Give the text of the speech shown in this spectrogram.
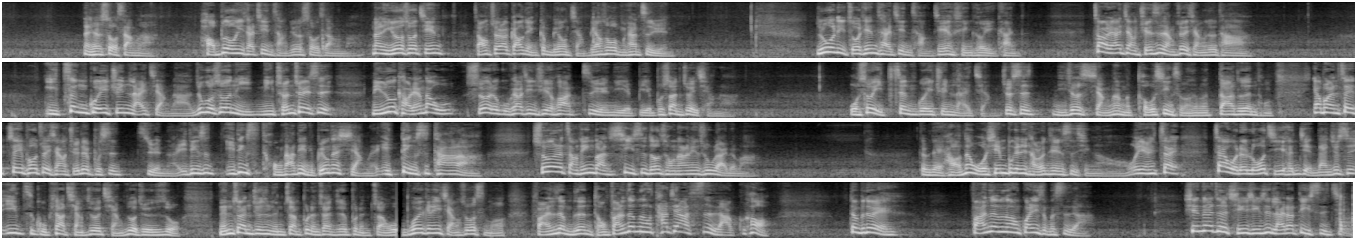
那你就受伤了。好不容易才进场，就受伤了嘛。那你如果说今天早上追到高点，更不用讲。比方说，我们看智源，如果你昨天才进场，今天情何以堪？照理来讲，全市场最强的就是它。以正规军来讲啦，如果说你你纯粹是你如果考量到所有的股票进去的话，智源也也不算最强啦。我说以正规军来讲，就是你就想那么投信什么什么，大家都认同。要不然这这一波最强绝对不是资源啊，一定是一定是宏达电，你不用再想了，一定是它啦。所有的涨停板气势都是从它那边出来的嘛，对不对？好，那我先不跟你讨论这件事情啊。我因为在在我的逻辑很简单，就是一只股票强就是强，弱就是弱，能赚就是能赚，不能赚就是不能赚。我不会跟你讲说什么反正认不认同，反正认不认同他家的事啊，靠，对不对？反正认不认同关你什么事啊？现在这个情形是来到第四季，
